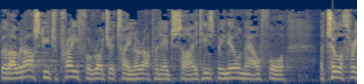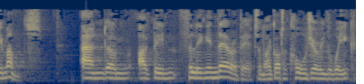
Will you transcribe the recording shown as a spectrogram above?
but I would ask you to pray for Roger Taylor up at Edgeside. He's been ill now for uh, two or three months. And um, I've been filling in there a bit, and I got a call during the week.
